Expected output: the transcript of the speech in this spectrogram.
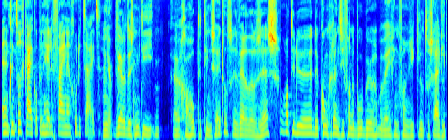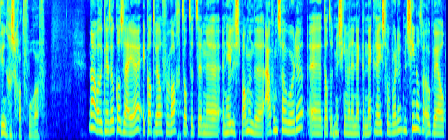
En kunt terugkijken op een hele fijne en goede tijd. Ja, het werden dus niet die gehoopte tien zetels, het werden er zes. Hoe had u de, concurrentie van de boerburgerbeweging van Riek Loeters eigenlijk ingeschat vooraf? Nou, wat ik net ook al zei, hè, ik had wel verwacht dat het een, uh, een hele spannende avond zou worden. Uh, dat het misschien wel een nek-en-nek race zou worden. Misschien dat we ook wel,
